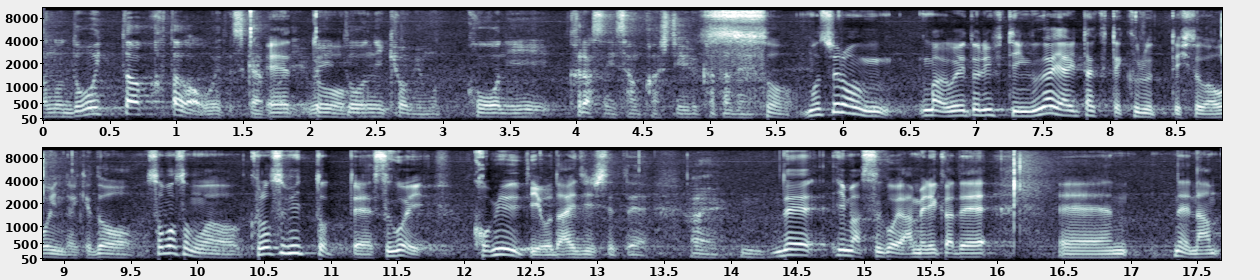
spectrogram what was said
ああのどういった方が多いですか？やっウェイトに興味もここにクラスに参加している方で。そう。もちろん、まあ、ウェイトリフティングがやりたくて来るって人が多いんだけどそもそもクロスフィットってすごいコミュニティを大事にしてて。はい。うん。で今すごいアメリカで、えーね、何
